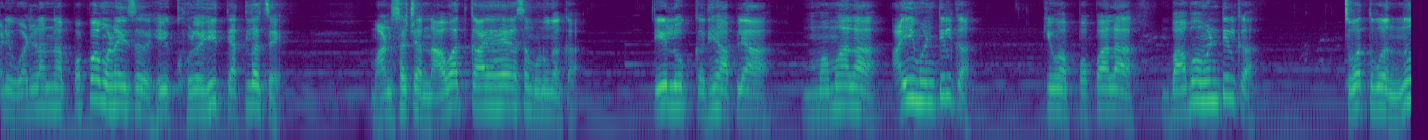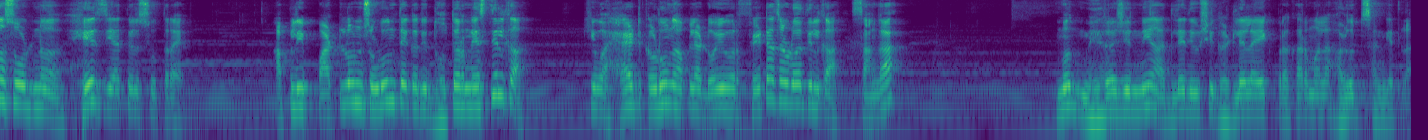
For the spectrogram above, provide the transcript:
आणि वडिलांना पप्पा म्हणायचं हे खुळंही त्यातलंच आहे. माणसाच्या नावात काय आहे असं म्हणू नका. ते लोक कधी आपल्या ममाला आई म्हणतील का? किंवा पप्पाला बाबा म्हणतील का? स्वत्व न सोडणं हेच यातील सूत्र आहे. आपली पाटलोन सोडून ते कधी धोतर नेसतील का? किंवा हॅटकडून आपल्या डोईवर फेटा चढवतील का? सांगा. मग मेहराजींनी आदल्या दिवशी घडलेला एक प्रकार मला हळूच सांगितला.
